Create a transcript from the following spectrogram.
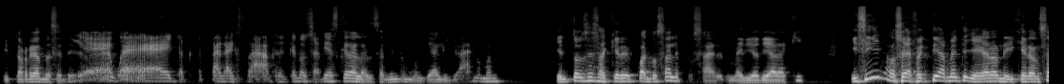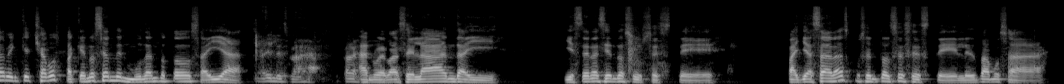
pitorreándose, "Eh, güey, que te paga Xbox, que no sabías que era lanzamiento mundial, y yo, ah, no mames. Y entonces aquí, cuando sale, pues al mediodía de aquí. Y sí, o sea, efectivamente llegaron y dijeron, ¿saben qué, chavos? Para que no se anden mudando todos ahí a, Ahí les va. Para- a Nueva Zelanda y, y estén haciendo sus este payasadas, pues entonces este les vamos a,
